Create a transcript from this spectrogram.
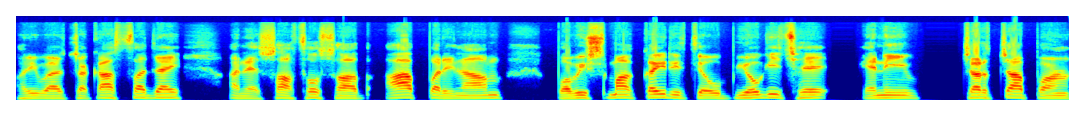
ફરીવાર ચકાસતા જાય અને સાથોસાથ આ પરિણામ ભવિષ્યમાં કઈ રીતે ઉપયોગી છે એની ચર્ચા પણ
